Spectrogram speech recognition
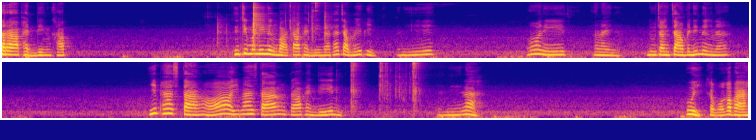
ตราแผ่นดินครับ จริงๆมันมีหนึ่งบาทตราแผ่นดินนะ ถ้าจำไม่ผิด อันนี้อ๋ออันนี้ อะไรเนี่ยดูจางๆไปนิดนึงนะยี่ห้าสตางค์อ๋อยี่ห้าสตางค์ตราแผ่นดิน อันนี้ล่ะ อุ้ยกับหัวกระพัง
